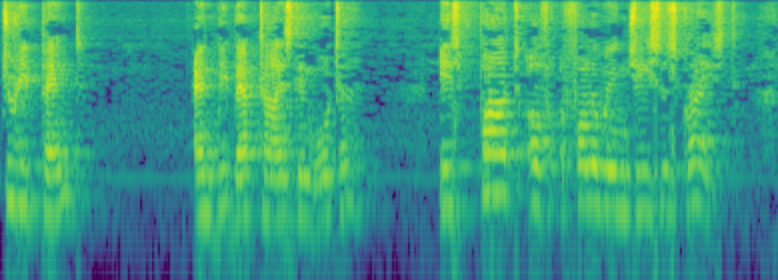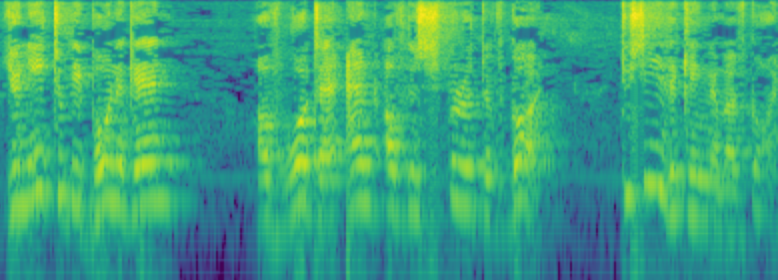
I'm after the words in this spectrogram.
To repent and be baptized in water is part of following Jesus Christ. You need to be born again of water and of the Spirit of God to see the kingdom of God.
